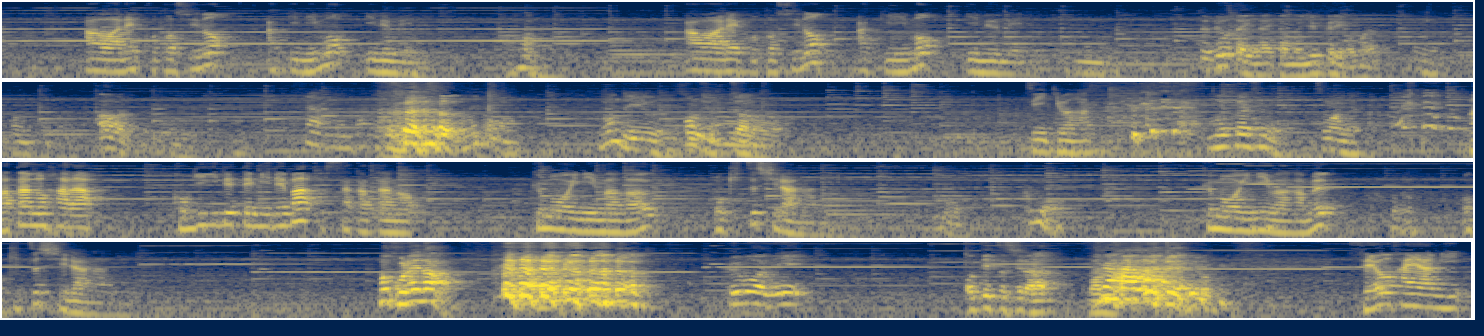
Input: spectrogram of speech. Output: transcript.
哀れ今年の秋にも犬めり哀れ今年の秋にも犬めり。じゃあ亮太いないからもうゆっくりうなん。で言うの言っちゃうの次いきますもう一回すみつまん。ないから綿の腹こぎ入れてみれば久方の雲井にまがうおきつ知らな雲雲井にまがむおきつ知らなあこれだ雲におきつしら。瀬を早み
